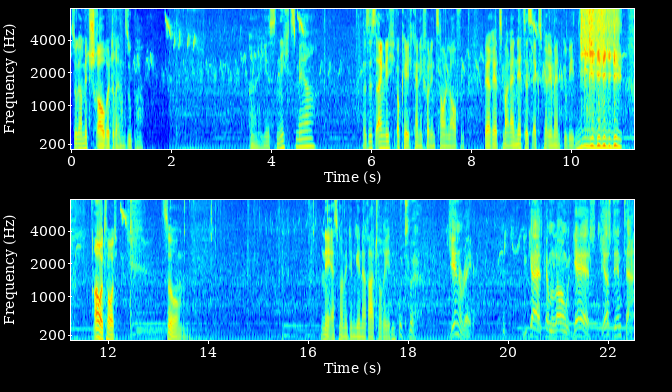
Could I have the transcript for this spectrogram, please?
Sogar mit Schraube drin, super. Äh, hier ist nichts mehr. Das ist eigentlich... Okay, ich kann nicht vor den Zaun laufen. Wäre jetzt mal ein nettes Experiment gewesen. Oh, tot. So. Ne, erstmal mit dem Generator reden. What's that? Generator. You guys come along with gas just in time.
